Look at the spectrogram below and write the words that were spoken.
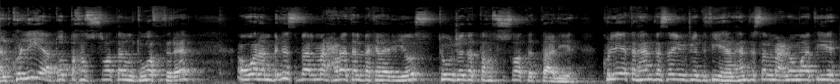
الكليات والتخصصات المتوفرة. أولا بالنسبة لمرحلة البكالوريوس توجد التخصصات التالية. كلية الهندسة يوجد فيها الهندسة المعلوماتية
